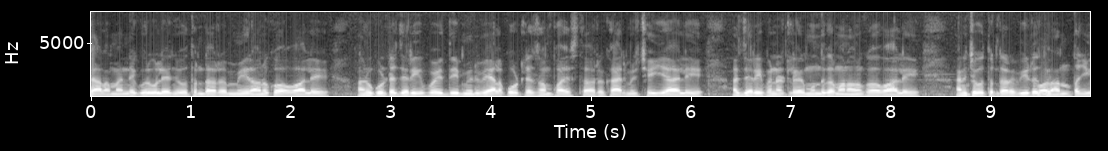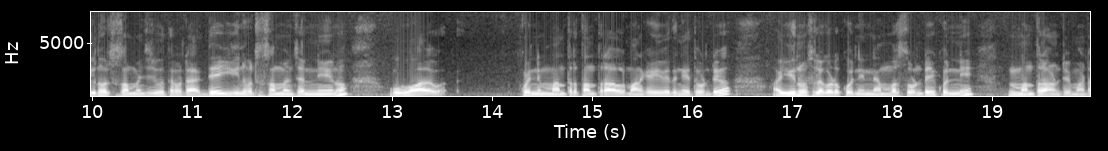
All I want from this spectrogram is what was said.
చాలామంది గురువులు ఏం చెప్తుంటారు మీరు అనుకోవాలి. అనుకుంటే జరిగిపోయింది మీరు వేల కోట్లే సంపాదిస్తారు. కానీ మీరు చెయ్యాలి. అది జరిగిపోయినట్లేదు ముందుగా మనం అనుకోవాలి అని చెబుతుంటారు. వీడియో వాళ్ళంతా యూనివర్స్కి సంబంధించి చెబుతారు అదే యూనివర్స్కి సంబంధించిన నేను వా కొన్ని మంత్రతంత్రాలు మనకి ఏ విధంగా అయితే ఉంటాయో ఆ యూనివర్స్లో కూడా కొన్ని నెంబర్స్ ఉంటాయి. కొన్ని మంత్రాలు ఉంటాయి అన్నమాట.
